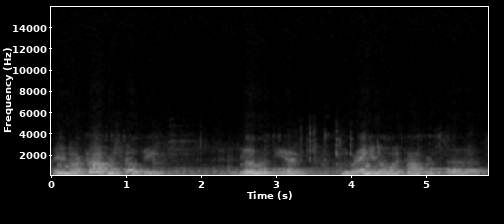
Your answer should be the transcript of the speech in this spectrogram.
Then our conference trophy, the blue one here, we were 8 0 in the conference. Uh,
